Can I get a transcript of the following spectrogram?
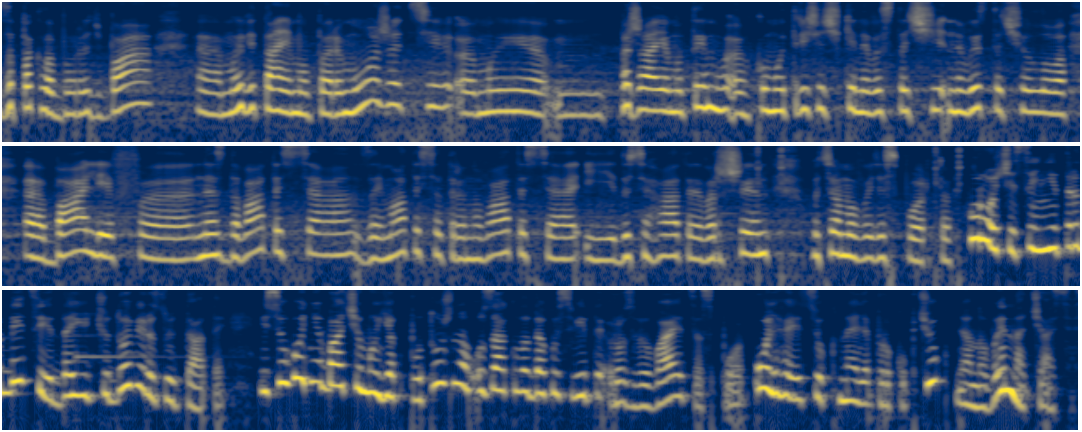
Запекла боротьба. Е, Ми вітаємо переможець. Е, Ми бажаємо тим, е, кому трішечки не не вистачило балів, не здаватися, займатися, тренуватися і досягати вершин у цьому виді спорту. Хороші сильні традиції дають чудові результати. І сьогодні бачимо, як потужно у закладах освіти розвивається спорт. Ольга Яцюк, Неля Прокопчук для новин на часі.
